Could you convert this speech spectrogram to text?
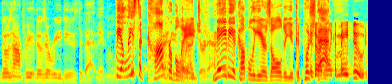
Those aren't pre. Those are redos. The Batman movie. be at least a comparable Right, age, maybe a couple of years older. You could push He's that. like a made dude.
